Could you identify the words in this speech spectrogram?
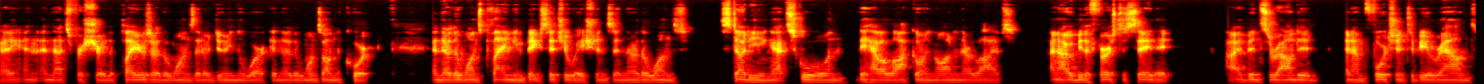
Okay. And, and that's for sure. The players are the ones that are doing the work and they're the ones on the court and they're the ones playing in big situations and they're the ones studying at school and they have a lot going on in their lives. And I would be the first to say that I've been surrounded and I'm fortunate to be around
